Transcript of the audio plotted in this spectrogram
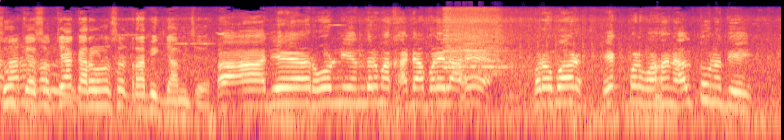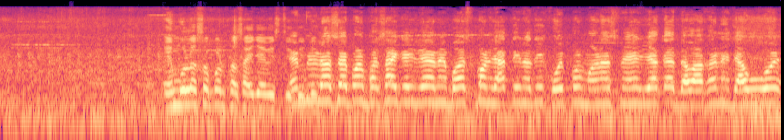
શું કહેશો? કયા કારણોસર ટ્રાફિક જામ છે? આ જે રોડની અંદરમાં ખાડા પડેલા છે બરોબર એક પણ વાહન હાલતું નથી. એમ્બ્યુલન્સો પણ ફસાઈ જાય સ્થિતિ છે. એમ્બ્યુલન્સે પણ ફસાઈ ગઈ છે અને બસ પણ જાતી નથી. કોઈ પણ માણસને જ્યાં કે દવાખાને જવું હોય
